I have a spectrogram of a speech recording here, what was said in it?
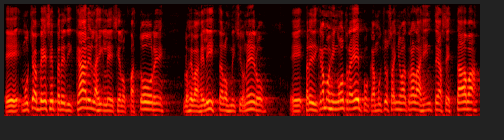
eh, muchas veces predicar en las iglesias, los pastores, los evangelistas, los misioneros, eh, predicamos en otra época, muchos años atrás la gente aceptaba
